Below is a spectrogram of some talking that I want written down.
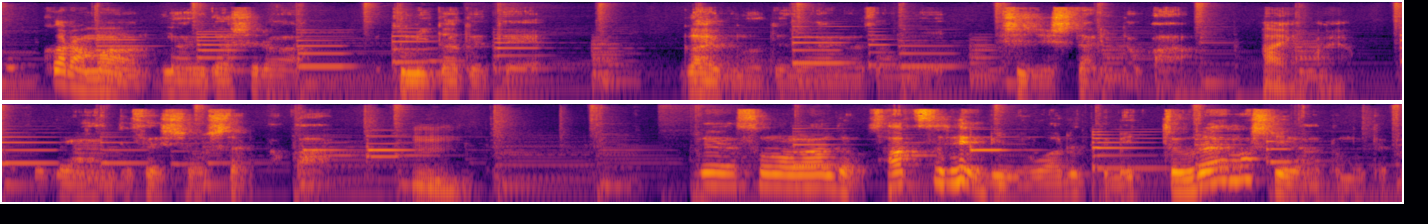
そこからまあ何かしら組み立てて外部のデザイナーさんに指示したりとかはいはい。クライアントセッションしたりとかうん。でそのなんていうの撮影日に終わるってめっちゃ羨ましいなと思ってて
